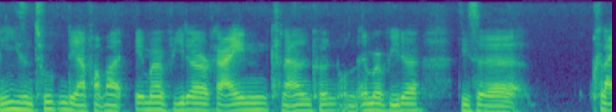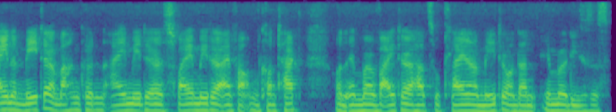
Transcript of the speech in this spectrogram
Riesentypen, die einfach mal immer wieder reinknallen können und immer wieder diese kleine Meter machen können, ein Meter, zwei Meter einfach im Kontakt und immer weiter hat so kleiner Meter und dann immer dieses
